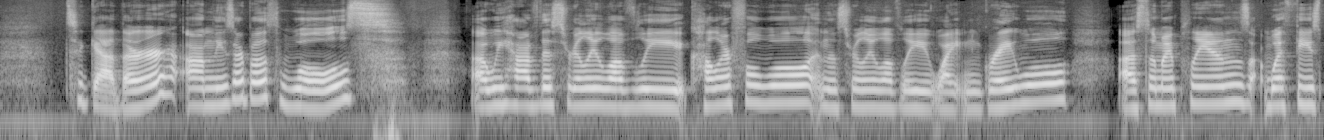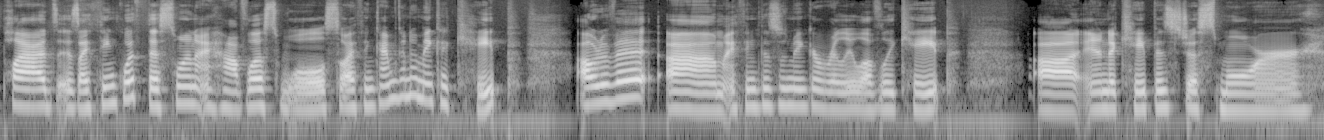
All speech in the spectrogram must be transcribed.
together. Um, these are both wools. Uh, we have this really lovely colorful wool and this really lovely white and gray wool. Uh, so my plans with these plaids is I think with this one I have less wool, so I think I'm gonna make a cape out of it. Um, I think this would make a really lovely cape. Uh, and a cape is just more,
